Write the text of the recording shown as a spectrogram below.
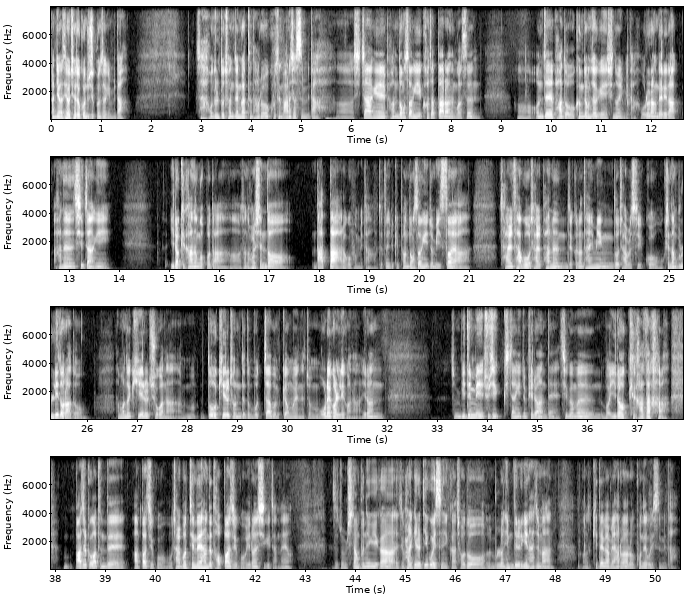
안녕하세요. 제도권 주식 분석입니다. 자, 오늘도 전쟁 같은 하루 고생 많으셨습니다. 어, 시장의 변동성이 커졌다라는 것은 어, 언제 봐도 긍정적인 신호입니다. 오르락 내리락 하는 시장이 이렇게 가는 것보다 어, 저는 훨씬 더 낫다라고 봅니다. 어쨌든 이렇게 변동성이 좀 있어야 잘 사고 잘 파는 이제 그런 타이밍도 잡을 수 있고 혹시나 물리더라도 한 번 더 기회를 주거나 뭐 또 기회를 줬는데도 못 잡을 경우에는 좀 오래 걸리거나 이런 좀 믿음의 주식 시장이 좀 필요한데 지금은 뭐 이렇게 가다가 빠질 것 같은데 안 빠지고 뭐잘 버티네 하는데 더 빠지고 이런 식이잖아요. 그래서 좀 시장 분위기가 활기를 띠고 있으니까 저도 물론 힘들긴 하지만 어, 기대감에 하루하루 보내고 있습니다.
